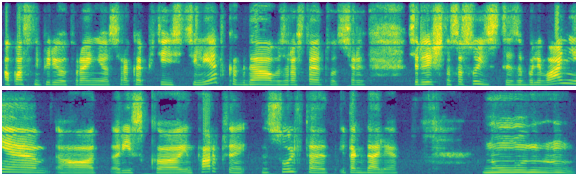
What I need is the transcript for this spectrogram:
опасный период в районе 40-50 лет, когда возрастают вот сердечно-сосудистые заболевания, риск инфаркта, инсульта и так далее. Ну,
